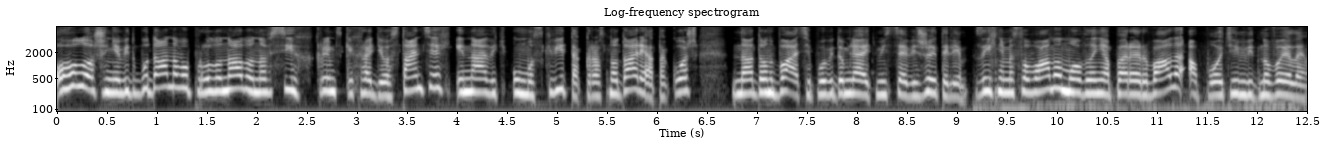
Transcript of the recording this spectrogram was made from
Оголошення від Буданова пролунало на всіх кримських радіостанціях і навіть у Москві та Краснодарі, а також на Донбасі. Повідомляють місцеві жителі. За їхніми словами, мовлення перервали, а потім відновили.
